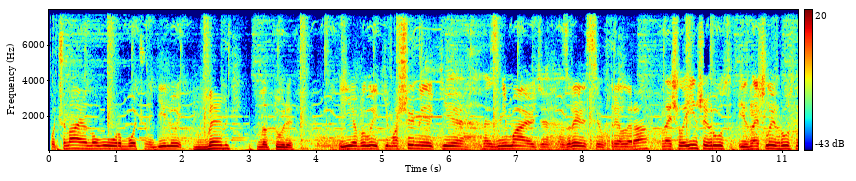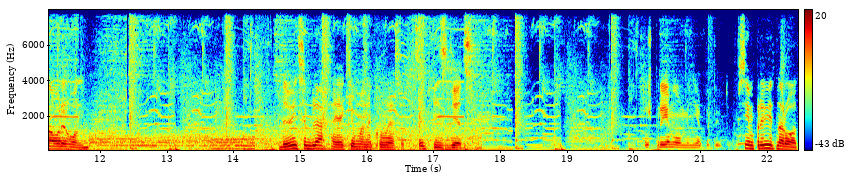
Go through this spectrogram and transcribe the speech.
Починаю нову робочу неділю. Бенк в натурі. Є великі машини, які знімають з рельсів трейлера. Знайшли інший груз і знайшли груз на Орегон. Дивіться, бляха, які в мене колеса. Це піздець. Приємного мені апетиту. Всім привіт, народ!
